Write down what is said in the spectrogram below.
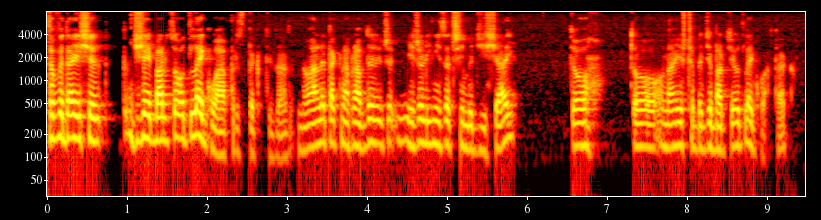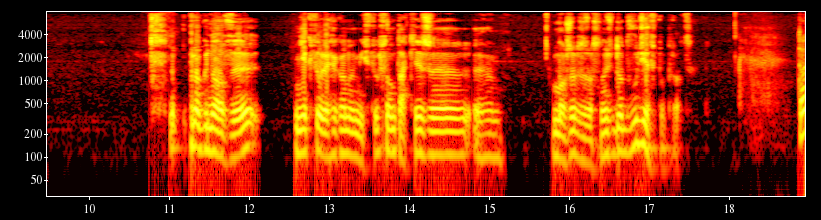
to wydaje się dzisiaj bardzo odległa perspektywa, no ale tak naprawdę, jeżeli nie zaczniemy dzisiaj, to, to ona jeszcze będzie bardziej odległa, tak? Prognozy niektórych ekonomistów są takie, że może wzrosnąć do 20%. To,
